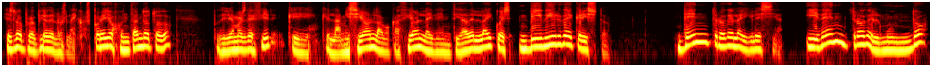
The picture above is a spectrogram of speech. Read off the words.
es lo propio de los laicos. Por ello, juntando todo, Podríamos decir que, la misión, la vocación, la identidad del laico es vivir de Cristo dentro de la Iglesia y dentro del mundo,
